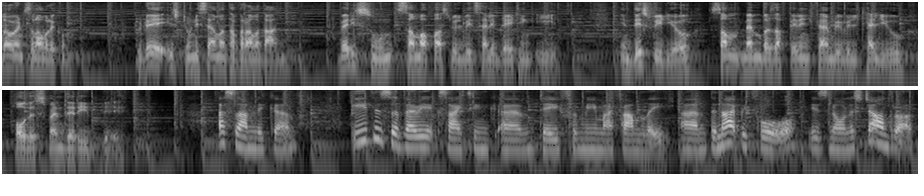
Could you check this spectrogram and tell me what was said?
Hello and Salaam Alaikum. Today is 27th of Ramadan. Very soon some of us will be celebrating Eid. In this video, some members of Falinge family will tell you how they spend their Eid day. Assalamu Alaikum. Eid is a very exciting um, day for me and my family. Um, the night before is known as Chandrat.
